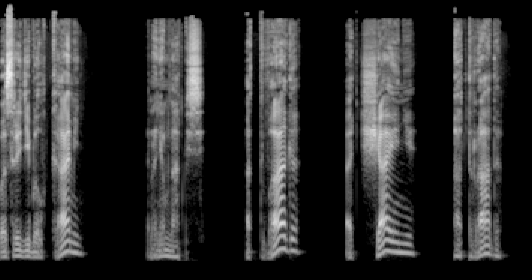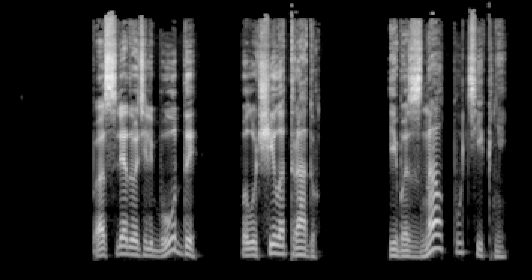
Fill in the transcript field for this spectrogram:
Посреди был камень, и на нем надпись «Отвага, отчаяние, отрада». Последователь Будды получил отраду, ибо знал пути к ней.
